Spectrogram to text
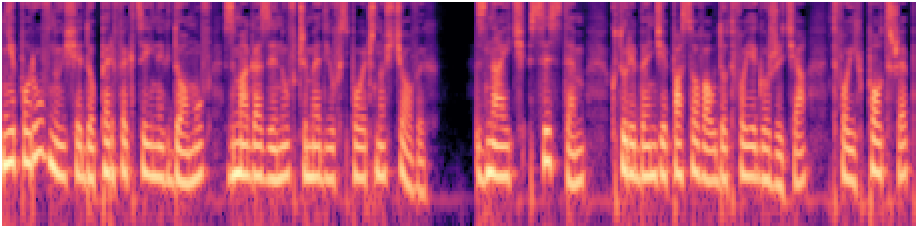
Nie porównuj się do perfekcyjnych domów z magazynów czy mediów społecznościowych. Znajdź system, który będzie pasował do Twojego życia, Twoich potrzeb,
